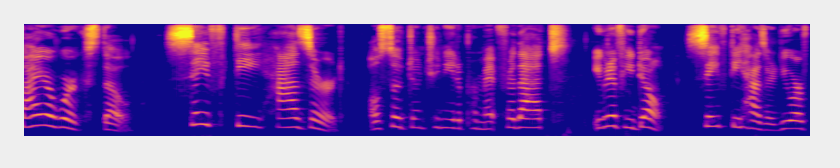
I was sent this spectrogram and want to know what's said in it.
Fireworks, though. Safety hazard. Also, don't you need a permit for that? Even if you don't, Safety hazard. You are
